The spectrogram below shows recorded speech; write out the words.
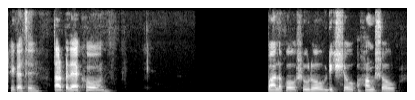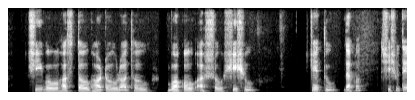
ঠিক আছে, তারপরে দেখো। বালকৌ, সুর বৃক্ষ হংস, শিব, হস্ত, ঘট, রথ, বকৌ, অশ্ব, শিশু, সেতু। দেখো, শিশুতে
